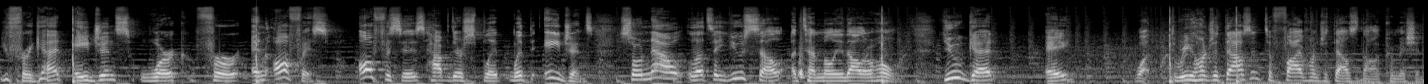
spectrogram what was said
You forget agents work for an office offices have their split with agents. So now, let's say you sell a $10 million home. You get a what 300,000 to 500,000 dollar commission.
